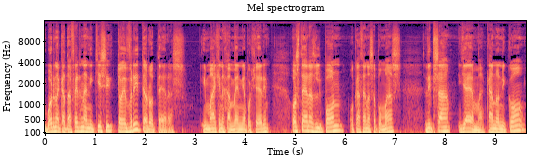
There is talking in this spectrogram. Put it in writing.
μπορεί να καταφέρει να νικήσει το ευρύτερο τέρας. η μάχη είναι χαμένη από χέρι. Ο Στέρας λοιπόν, ο καθένας από εμά διψά για αίμα. Κανονικό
